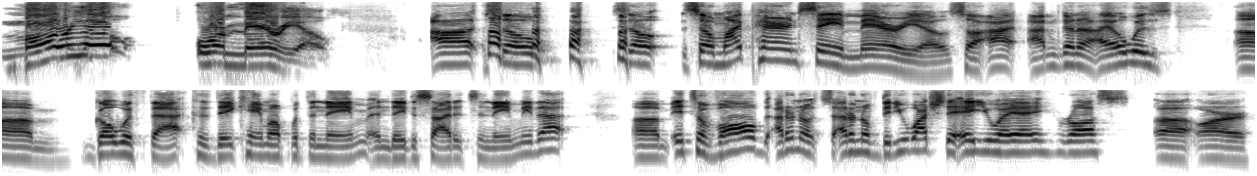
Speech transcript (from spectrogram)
Mario or Mario? Uh, so, so, so my parents say Mario. So I, I'm gonna. I always um go with that because they came up with the name and they decided to name me that. Um, it's evolved. I don't know. I don't know. Did you watch the AUAA, Ross? Uh, our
